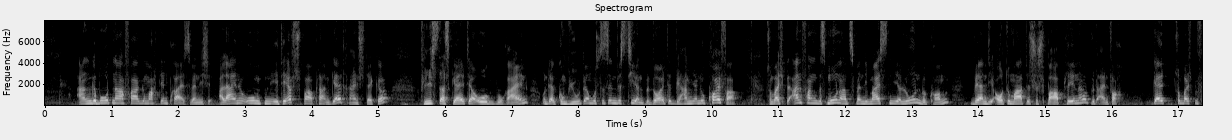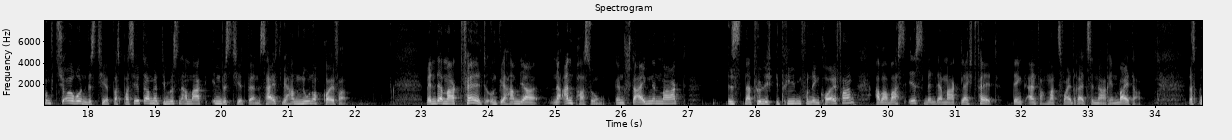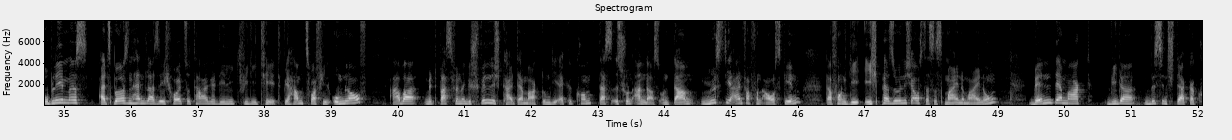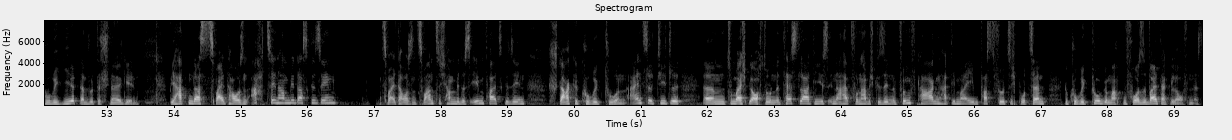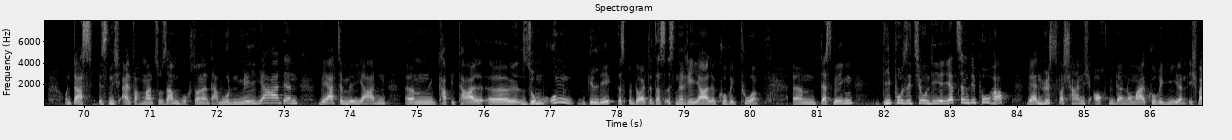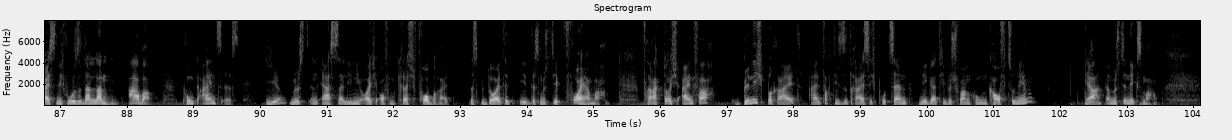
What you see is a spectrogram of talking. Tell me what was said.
Angebot, Nachfrage macht den Preis. Wenn ich alleine irgendeinen ETF-Sparplan Geld reinstecke, fließt das Geld ja irgendwo rein und der Computer muss es investieren. Bedeutet, wir haben ja nur Käufer. Zum Beispiel Anfang des Monats, wenn die meisten ihr Lohn bekommen, werden die automatische Sparpläne, wird einfach Geld, zum Beispiel 50 Euro investiert. Was passiert damit? Die müssen am Markt investiert werden. Das heißt, wir haben nur noch Käufer. Wenn der Markt fällt und wir haben ja eine Anpassung im steigenden Markt, ist natürlich getrieben von den Käufern. Aber was ist, wenn der Markt leicht fällt? Denkt einfach mal zwei, drei Szenarien weiter. Das Problem ist, als Börsenhändler sehe ich heutzutage die Liquidität. Wir haben zwar viel Umlauf, aber mit was für einer Geschwindigkeit der Markt um die Ecke kommt, das ist schon anders. Und da müsst ihr einfach von ausgehen, davon gehe ich persönlich aus, das ist meine Meinung, wenn der Markt wieder ein bisschen stärker korrigiert, dann wird es schnell gehen. Wir hatten das 2018 haben wir das gesehen. 2020 haben wir das ebenfalls gesehen, starke Korrekturen. Einzeltitel, ähm, zum Beispiel auch so eine Tesla, die ist innerhalb von, habe ich gesehen, in fünf Tagen hat die mal eben fast 40 Prozent eine Korrektur gemacht, bevor sie weitergelaufen ist. Und das ist nicht einfach mal ein Zusammenbruch, sondern da wurden Milliarden Werte, Milliarden ähm, Kapitalsummen äh, umgelegt. Das bedeutet, das ist eine reale Korrektur. Ähm, deswegen die Position, die ihr jetzt im Depot habt, werden höchstwahrscheinlich auch wieder normal korrigieren. Ich weiß nicht, wo sie dann landen. Aber Punkt 1 ist, ihr müsst in erster Linie euch auf den Crash vorbereiten. Das bedeutet, das müsst ihr vorher machen. Fragt euch einfach, bin ich bereit, einfach diese 30% negative Schwankungen in Kauf zu nehmen? Ja, da müsst ihr nichts machen.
